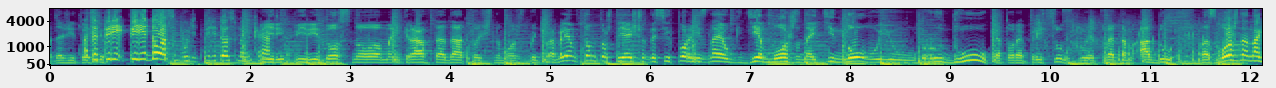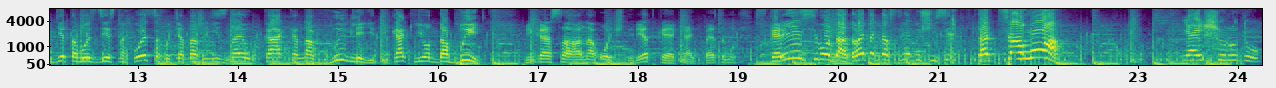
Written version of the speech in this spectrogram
Подожди, то а есть... то пере передос будет, передос Майнкрафта. Пере передос нового Майнкрафта, да, точно может быть. Проблема в том, то, что я еще до сих пор не знаю, где можно найти новую руду, которая присутствует в этом аду. Возможно, она где-то вот здесь находится, хоть я даже не знаю, как она выглядит и как ее добыть. Мне кажется, она очень редкая, Кать, поэтому, скорее всего, да. Давай тогда в следующий серии... Да чало! Я ищу руду.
